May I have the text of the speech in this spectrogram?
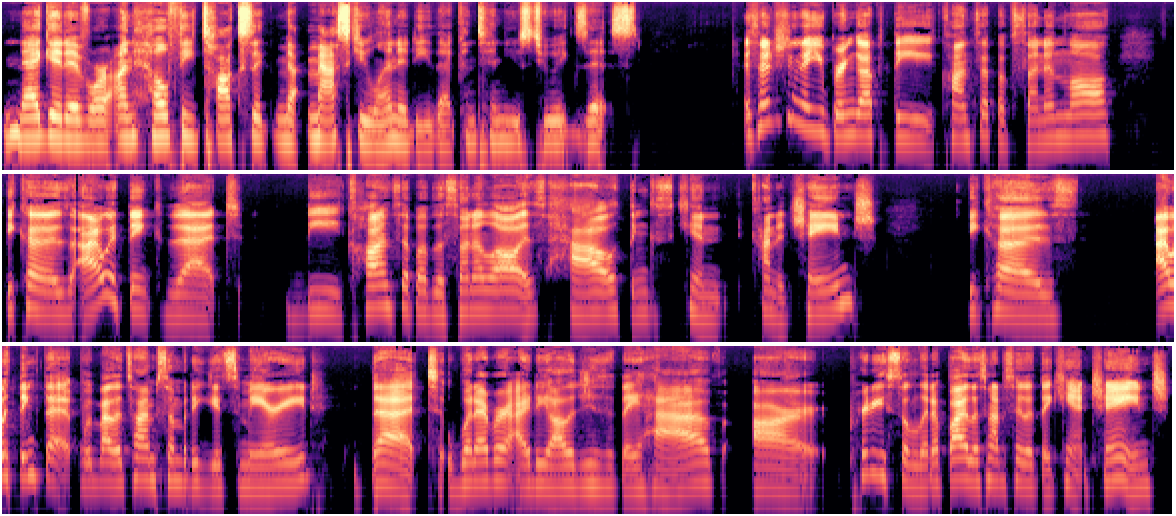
negative or unhealthy toxic ma- masculinity that continues to exist. It's interesting that you bring up the concept of son in law because I would think that the concept of the son in law is how things can kind of change because I would think that by the time somebody gets married, that whatever ideologies that they have are pretty solidified. That's not to say that they can't change,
